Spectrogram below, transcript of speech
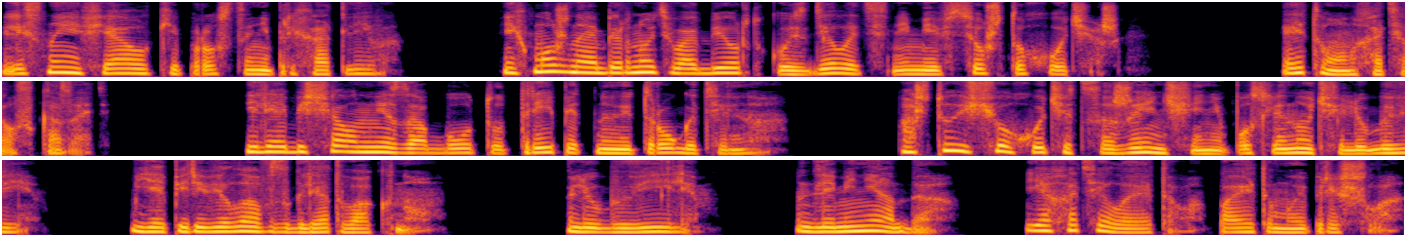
Лесные фиалки просто неприхотливы. Их можно обернуть в обертку, сделать с ними все, что хочешь. Это он хотел сказать. Или обещал мне заботу, трепетную и трогательную. А что еще хочется женщине после ночи любви? Я перевела взгляд в окно. Любви ли? Для меня — да. Я хотела этого, поэтому и пришла.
